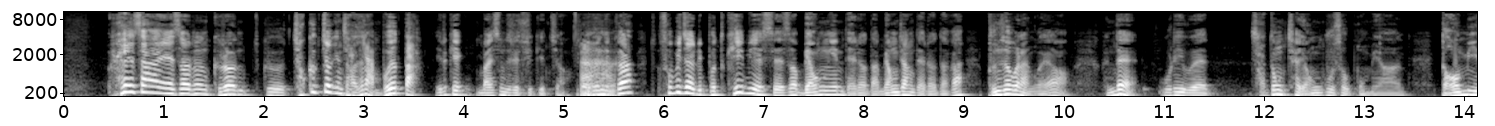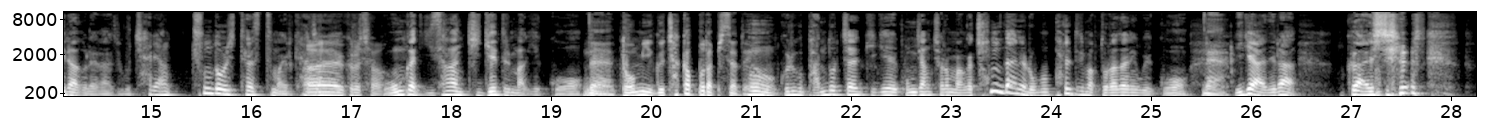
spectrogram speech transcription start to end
회사에서는 그런 그 적극적인 자세를 안 보였다 이렇게 말씀드릴 수 있겠죠. 그러니까 소비자 리포트 KBS에서 명인 데려다 명장 데려다가 분석을 한 거예요. 근데 우리 왜 자동차 연구소 보면 덤이라 그래가지고 차량 충돌 테스트 막 이렇게 하잖아요. 아, 그렇죠. 온갖 이상한 기계들 막 있고. 네. 덤이 그 차값보다 비싸대요. 어, 그리고 반도체 기계 공장처럼 뭔가 첨단의 로봇 팔들이 막 돌아다니고 있고 네. 이게 아니라 그 아저씨는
